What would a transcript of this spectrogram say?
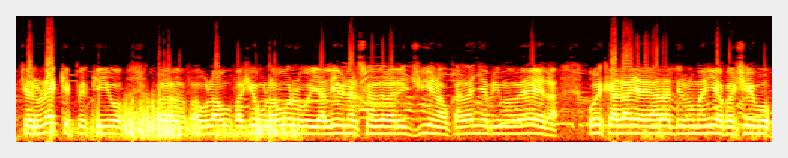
cioè non è che perché io eh, facevo un lavoro con gli allievi nazionali della Regina o Catania Primavera o il Catania della Radio Romania facevo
